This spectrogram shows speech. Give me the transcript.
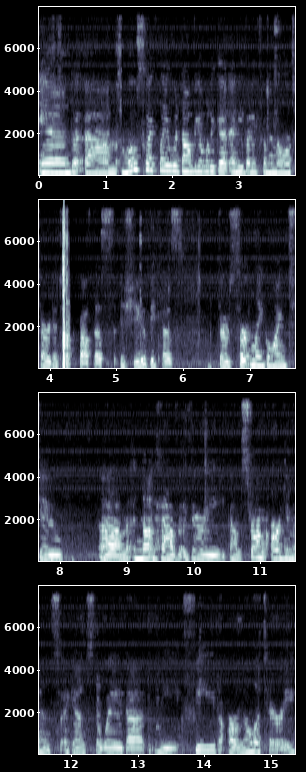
and um, most likely would not be able to get anybody from the military to talk about this issue because they're certainly going to um, not have very um, strong arguments against the way that we feed our military.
